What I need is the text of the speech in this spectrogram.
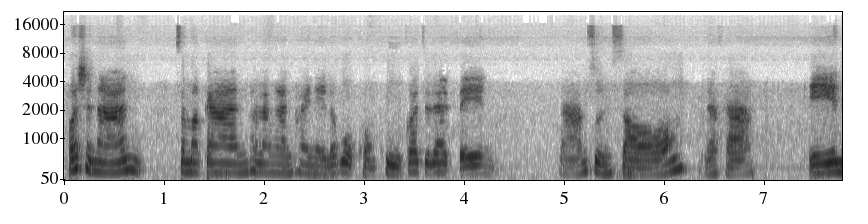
เพราะฉะนั้นสมการพลังงานภายในระบบของครูก็จะได้เป็นสามส่วนสองนะคะ n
